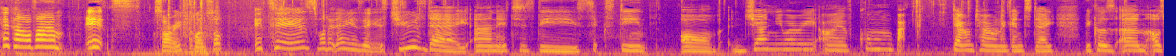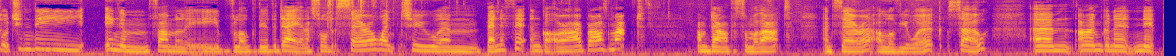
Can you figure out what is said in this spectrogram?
Hey Power Fam, it's sorry, close up. It is what day is it? It's Tuesday and it is the 16th of January. I have come back downtown again today because um, I was watching the Ingham family vlog the other day and I saw that Sarah went to um, Benefit and got her eyebrows mapped. I'm down for some of that. And Sarah, I love your work. So um, I'm gonna nip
